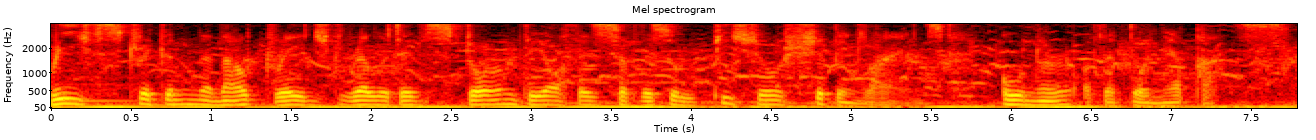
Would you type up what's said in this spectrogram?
Grief-stricken and outraged relatives stormed the office of the Sulpicio Shipping Lines, owner of the Doña Paz.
